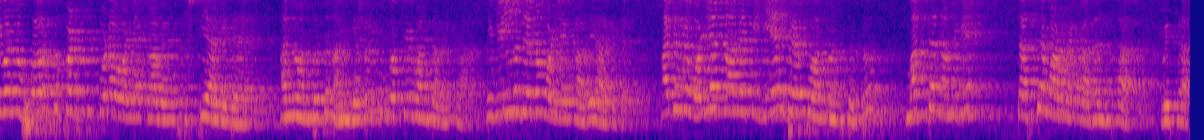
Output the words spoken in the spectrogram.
ಇವನ್ನು ಹೊರತುಪಡಿಸಿ ಕೂಡ ಒಳ್ಳೆಯ ಕಾವ್ಯ ಸೃಷ್ಟಿಯಾಗಿದೆ. ಅನ್ನುವಂಥದ್ದು ನಮಗೆಲ್ಲರಿಗೂ ಗೊತ್ತಿರುವಂಥ ವಿಚಾರ. ನೀವಿಲ್ಲದೇನೋ ಒಳ್ಳೆಯ ಕಾವ್ಯ ಆಗಿದೆ. ಹಾಗಾದ್ರೆ ಒಳ್ಳೆಯ ಕಾವ್ಯಕ್ಕೆ ಏನು ಬೇಕು ಅನ್ನುವಂಥದ್ದು ಮತ್ತೆ ನಮಗೆ ಚರ್ಚೆ ಮಾಡಬೇಕಾದಂಥ ವಿಚಾರ.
